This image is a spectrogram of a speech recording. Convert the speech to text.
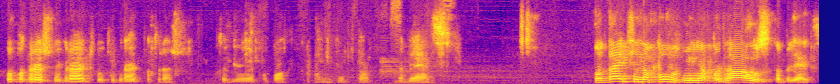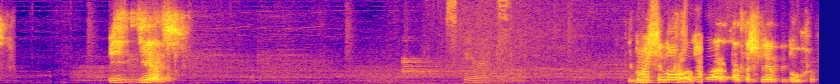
Кто по трэшу играет, тот играет по трэшу. Остальные по знаю. Блять. Ну дайте на пул в меня, пожалуйста, блять. Пиздец. Духи новые, нужно- аккуратно, отошли от духов.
